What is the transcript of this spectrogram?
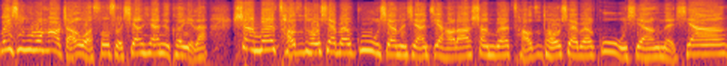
微信公众号找我，搜索“香香”就可以了。上边草字头，下边故乡的乡，记好了，上边草字头，下边故乡的乡。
